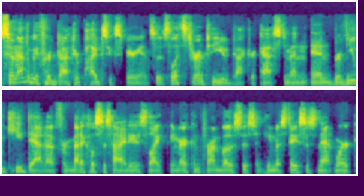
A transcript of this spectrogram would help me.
So now that we've heard Dr. Pipe's experiences, let's turn to you, Dr. Castaman, and review key data from medical societies like the American Thrombosis and Hemostasis Network,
